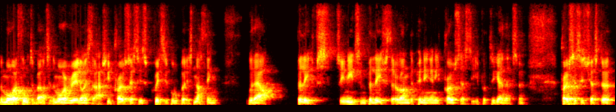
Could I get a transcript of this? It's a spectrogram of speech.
the more I've thought about it, the more I realised that actually process is critical, but it's nothing without beliefs. So you need some beliefs that are underpinning any process that you put together. So process is just a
